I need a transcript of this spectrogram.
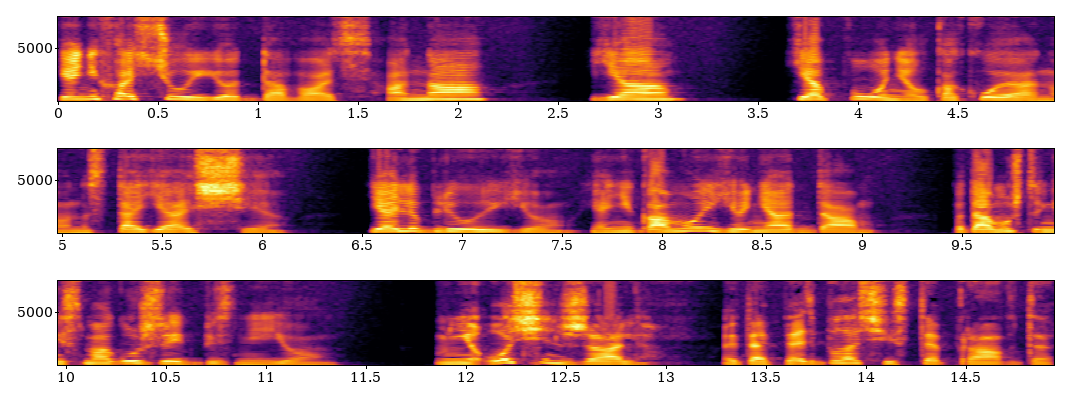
Я не хочу ее отдавать. Она я я понял, какое оно настоящее. Я люблю ее. Я никому ее не отдам, потому что не смогу жить без нее. Мне очень жаль. Это опять была чистая правда.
